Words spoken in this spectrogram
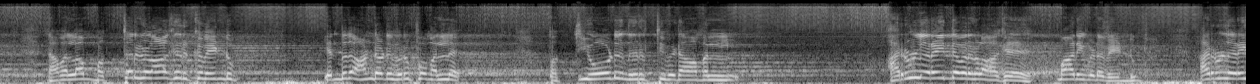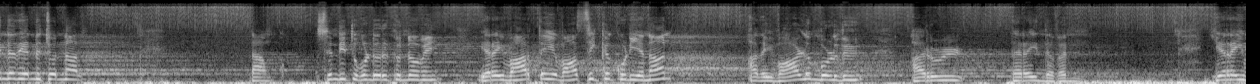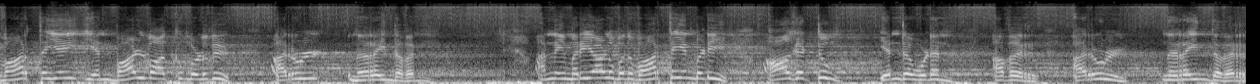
நாமெல்லாம் பக்தர்களாக இருக்க வேண்டும் என்பது ஆண்டவருடைய விருப்பம் அல்ல. பக்தியோடு நிறுத்திவிடாமல் அருள் நிறைந்தவர்களாக மாறிவிட வேண்டும். அருள் நிறைந்தது என்று சொன்னால் நாம் சிந்தித்து கொண்டிருக்கின்றோமே இறை வார்த்தையை வாசிக்கக்கூடிய நான் அதை வாழும் பொழுது அருள் நிறைந்தவன். இறை வார்த்தையை என் வாழ்வாக்கும் பொழுது அருள் நிறைந்தவன். அன்னை மரியாளும் அது வார்த்தையின்படி ஆகட்டும் என்றவுடன் அவர் அருள் நிறைந்தவர்.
